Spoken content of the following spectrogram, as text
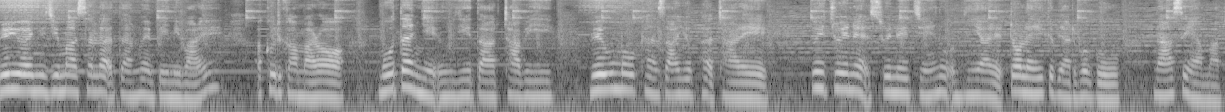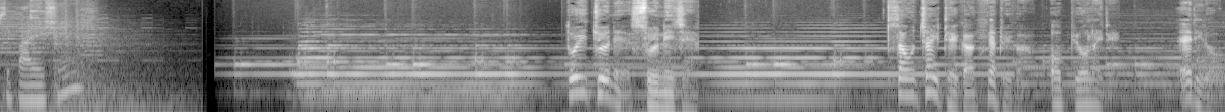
ရေဒီယိုအန်ယူဂျီမှဆက်လက်အသံလွှင့်ပေးနေပါတယ်။အခုဒီခါမှာတော့မိုးသက်ညင်ဦးရေးသားထားပြီးရေဦးမိုးခန်းစားရွတ်ဖတ်ထားတဲ့တွေ့ကျွေးနဲ့ဆွေးနွေးခြင်းလို့အမည်ရတဲ့တော်လန်ရေးကြပြတစ်ပုဒ်ကိုနားဆင်ရမှာဖြစ်ပါတယ်ရှင်။ တွေးကျွေးနဲ့ဆွေးနွေးခြင်းလောင်ကြိုက်တဲ့ကငှက်တွေကအော်ပြောလိုက်တယ်။အဲ့ဒီတော့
